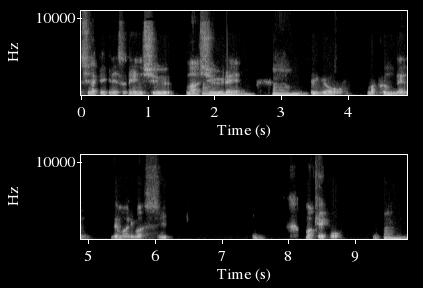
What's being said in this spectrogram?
ししなきゃいけないです。練習、まあ修練、うん。授業、まあ訓練でもありますし、うんまあ稽古うん。っ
